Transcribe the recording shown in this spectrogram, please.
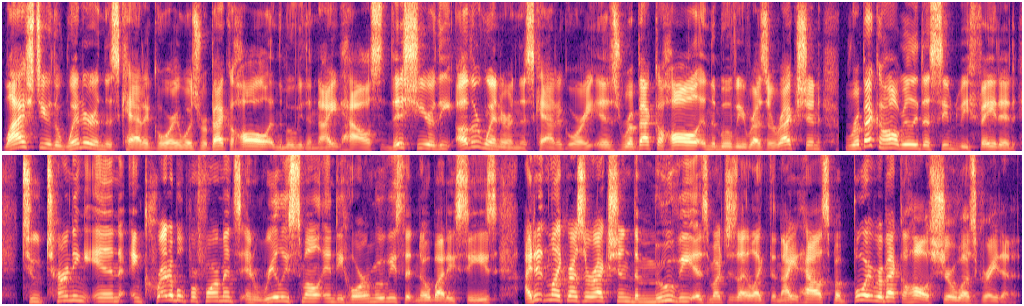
Last year, the winner in this category was Rebecca Hall in the movie The Night House. This year, the other winner in this category is Rebecca Hall in the movie Resurrection. Rebecca Hall really does seem to be fated to turning in incredible performance in really small indie horror movies that nobody sees. I didn't like Resurrection, the movie, as much as I liked The Night House, but boy, Rebecca Hall sure was great in it.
